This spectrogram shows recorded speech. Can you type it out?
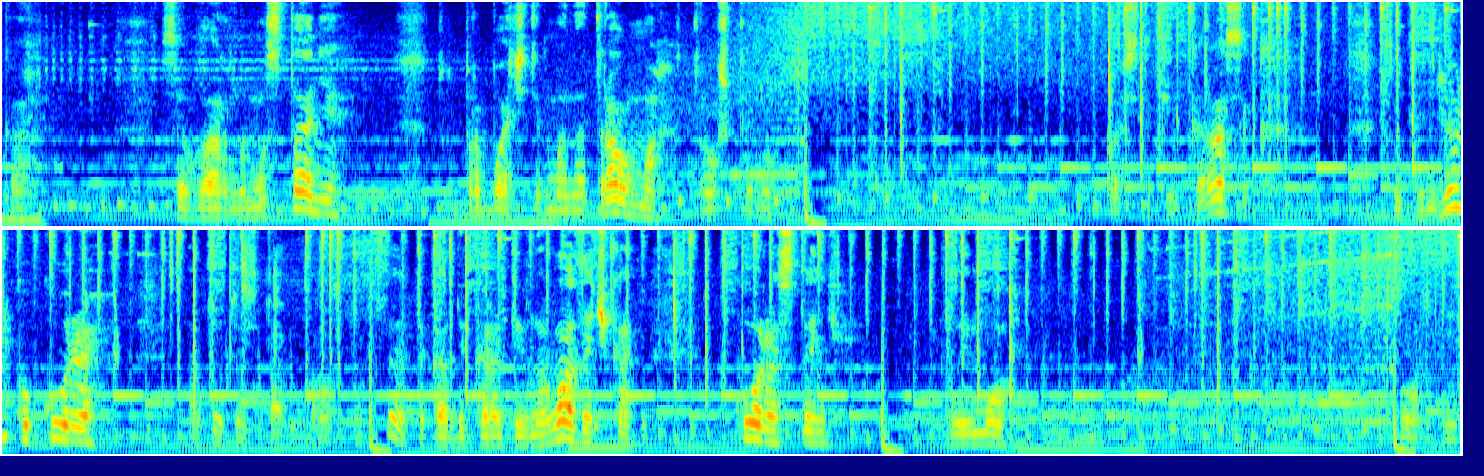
Така. Все в гарному стані. Тут, пробачте, в мене травма трошки. Ну. Ось такий карасик. Тут він люльку куре, а тут ось так просто. Це така декоративна вазочка, коростень, клеймо. Сорт.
